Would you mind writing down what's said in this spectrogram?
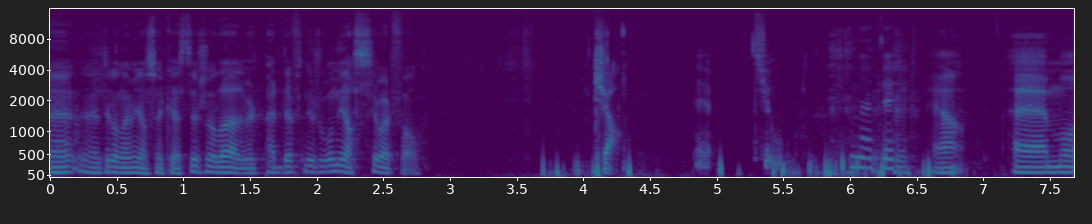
Med eh, Trondheim Jazzorkester, så da er det vel per definisjon jazz, i hvert fall. Tja. Det er tjo, som det heter. Ja. Jeg må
